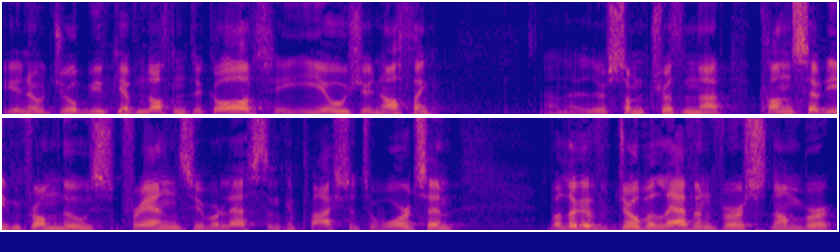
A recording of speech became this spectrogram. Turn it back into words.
you know, Job, you've given nothing to God, He owes you nothing. And there's some truth in that concept, even from those friends who were less than compassionate towards him. But look at Job 11, verse number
